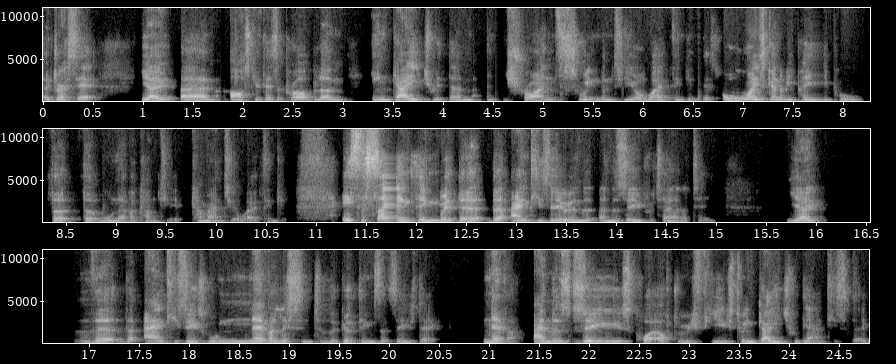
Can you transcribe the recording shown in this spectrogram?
address it. You know, um, ask if there's a problem engage with them and try and swing them to your way of thinking. There's always going to be people that that will never come to you, come around to your way of thinking. It's the same thing with the the anti-zoo and the, and the zoo fraternity. You know, the the anti-zoos will never listen to the good things that zoos do. Never. And the zoos quite often refuse to engage with the anti-zoo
